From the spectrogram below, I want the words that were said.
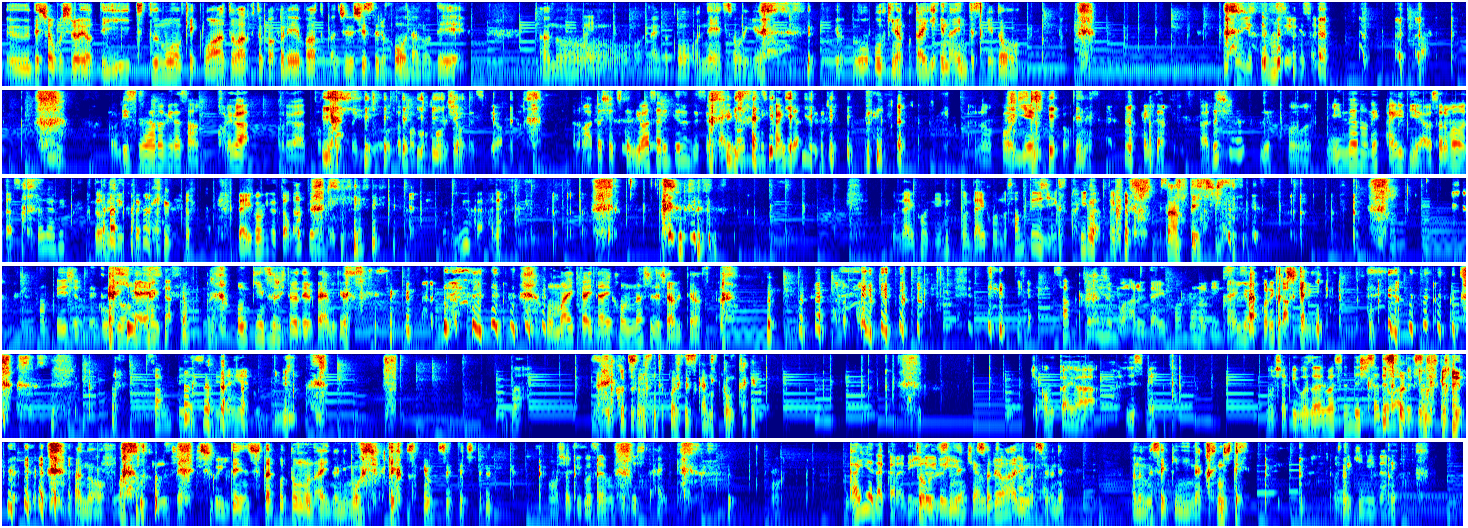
で勝負しろよって言いつつも結構アートワークとかフレーバーとか重視する方なのであのーなんかこうねそういうお大きなことは言えないんですけどもう言ってますよね、それ。リスナーの皆さん、これが、これがトトロという男の本性ですよ。あの私はちょっと言わされてるんですよ。台本にね書いてあってね。あの、こう言えってね書いてあって。私はね、もうみんなのね、アイディアをそのまま出すことがね、同時作品の醍醐味だと思ってるんだけどね。言うからね。もう台本にね、この台本の3ページに書いてあったから、3ページ3ページのね、5行に書いてあったからね。本気にする人が出るからやめてくださいもう毎回台本なしで喋ってますからてか、3ページもある台本なのに内容これかっていう、ね。3ページって何やねんっていう。まあ、そういうことそんな、ところですかね今回はじゃあ今回は、あれですね。申し訳ございませんでした で終わっときますかね。あの 出展したこともないのに申し訳ございませんでした。申し訳ございませんでした。はい、外野だからね、いろいろそうですね言えちゃう。それはありますよ。ね。あの無責任な感じで。無責任なね。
